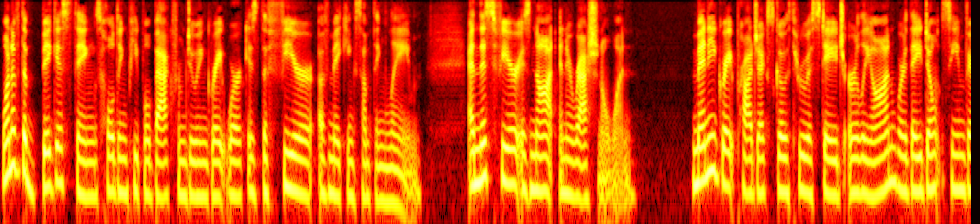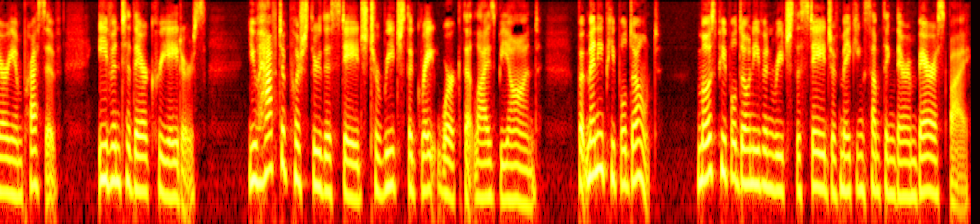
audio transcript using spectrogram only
One of the biggest things holding people back from doing great work is the fear of making something lame. And this fear is not an irrational one. Many great projects go through a stage early on where they don't seem very impressive, even to their creators. You have to push through this stage to reach the great work that lies beyond. But many people don't. Most people don't even reach the stage of making something they're embarrassed by,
